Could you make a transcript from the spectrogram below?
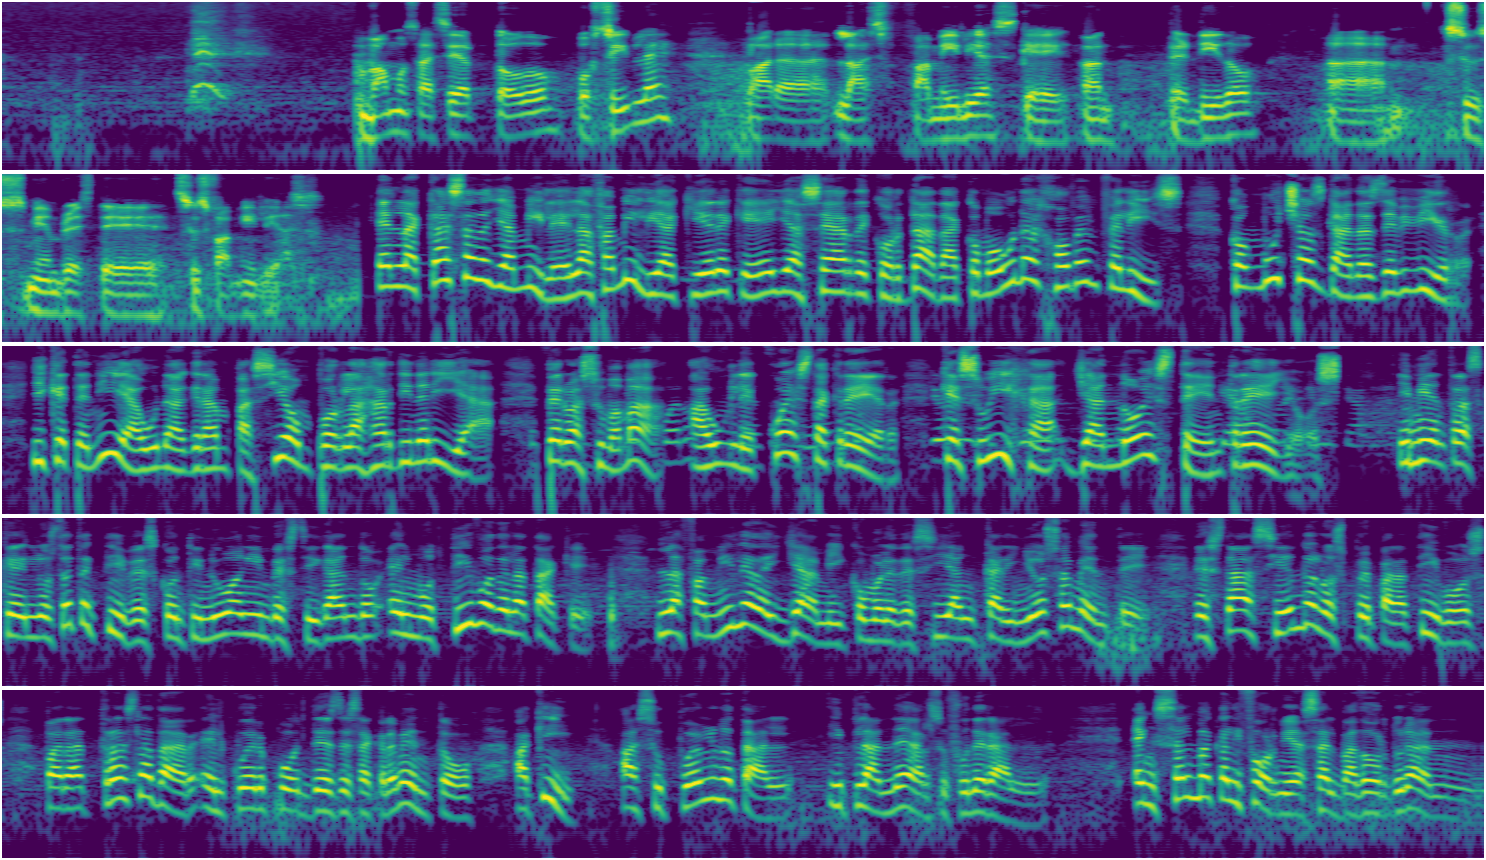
Vamos a hacer todo posible para las familias que han perdido a sus miembros de sus familias. En la casa de Yamile, la familia quiere que ella sea recordada como una joven feliz, con muchas ganas de vivir y que tenía una gran pasión por la jardinería. Pero a su mamá aún le cuesta creer que su hija ya no esté entre ellos. Y mientras que los detectives continúan investigando el motivo del ataque, la familia de Yami, como le decían cariñosamente, está haciendo los preparativos para trasladar el cuerpo desde Sacramento aquí a su pueblo natal y planear su funeral. En Selma, California, Salvador Durán,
